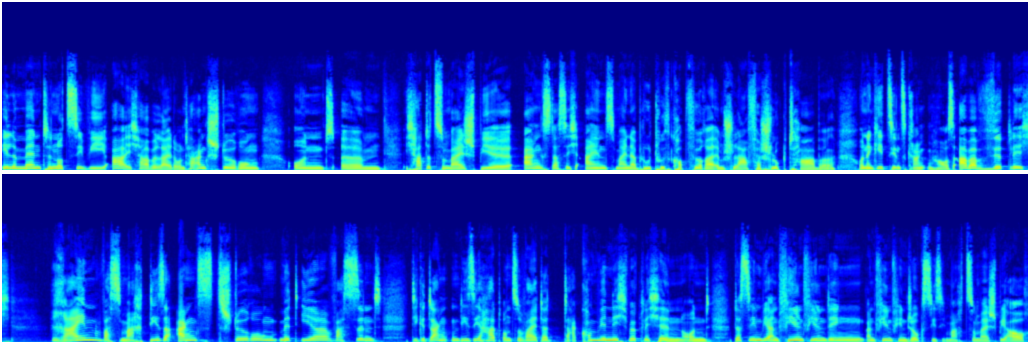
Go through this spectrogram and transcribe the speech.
Elemente nutzt sie wie, ah, ich habe leider unter Angststörungen und ähm, ich hatte zum Beispiel Angst, dass ich eins meiner Bluetooth-Kopfhörer im Schlaf verschluckt habe. Und dann geht sie ins Krankenhaus. Aber wirklich rein, was macht diese Angststörung mit ihr, was sind die Gedanken, die sie hat und so weiter, da kommen wir nicht wirklich hin. Und das sehen wir an vielen, vielen Dingen, an vielen, vielen Jokes, die sie macht. Zum Beispiel auch,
